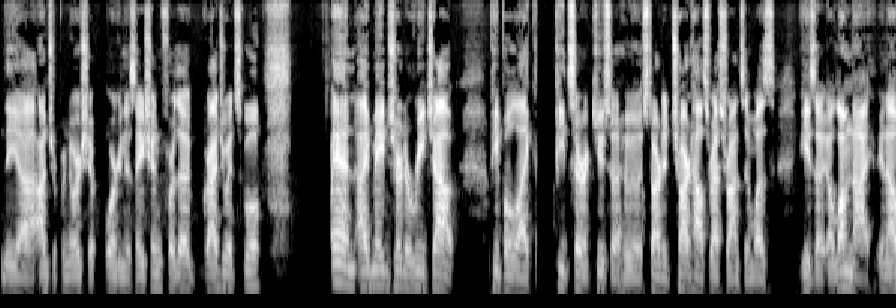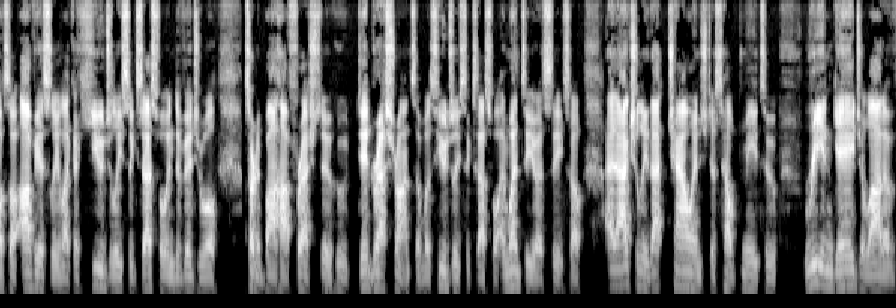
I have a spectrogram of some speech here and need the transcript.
the uh, entrepreneurship organization for the graduate school and i made sure to reach out people like Pete Siracusa, who started Chart House Restaurants and was he's an alumni, you know, so obviously like a hugely successful individual. Started Baja Fresh too, who did restaurants and was hugely successful and went to USC. So and actually that challenge just helped me to re-engage a lot of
